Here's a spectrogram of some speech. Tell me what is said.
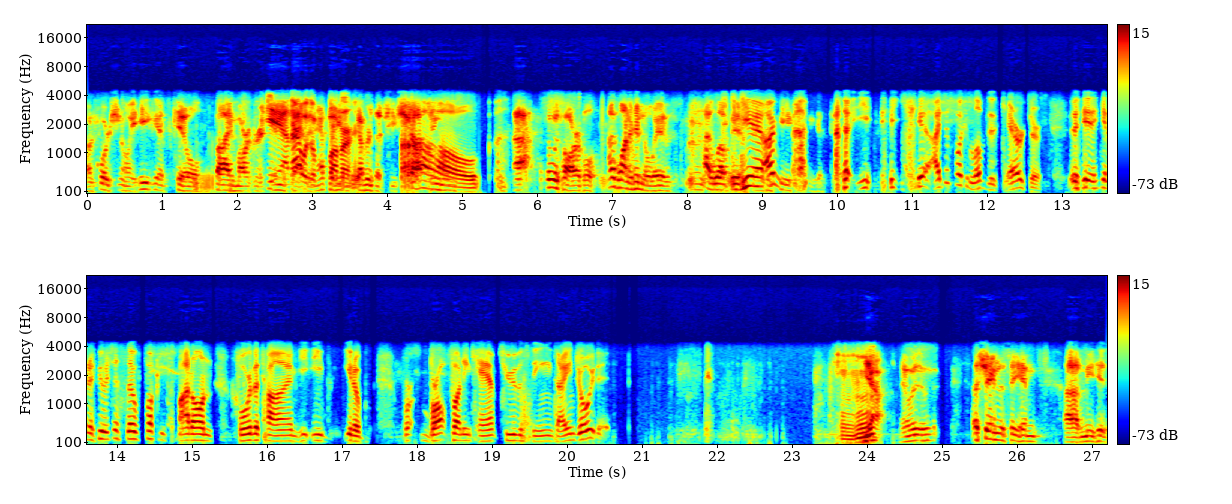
Unfortunately, he gets killed by Margaret. in Yeah, the that was cabin a after bummer. He discovers that she's shot. Jingles. Oh. Ah, it was horrible. I wanted him to live. I love him. Yeah, I- he fucking gets killed. yeah, I just fucking loved his character. you know, he was just so fucking spot on for the time. He, he you know, br- brought fun in camp to the scenes. I enjoyed it. Mm-hmm. Yeah, it was, it was a shame to see him uh, meet his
